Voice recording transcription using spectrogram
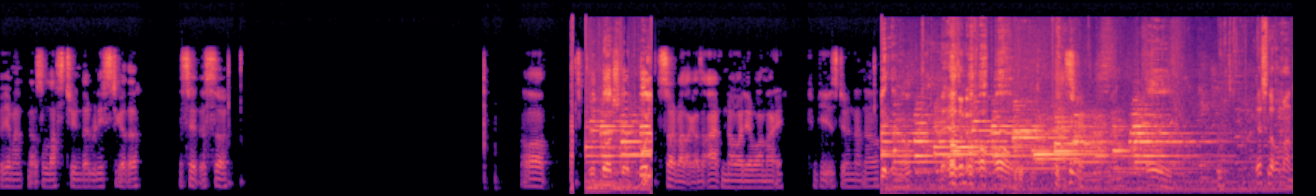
But yeah, man, that was the last tune they released together. Let's hit this. Uh... Oh, sorry about that, guys. I have no idea why my computer's doing that now. Yes, little man.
